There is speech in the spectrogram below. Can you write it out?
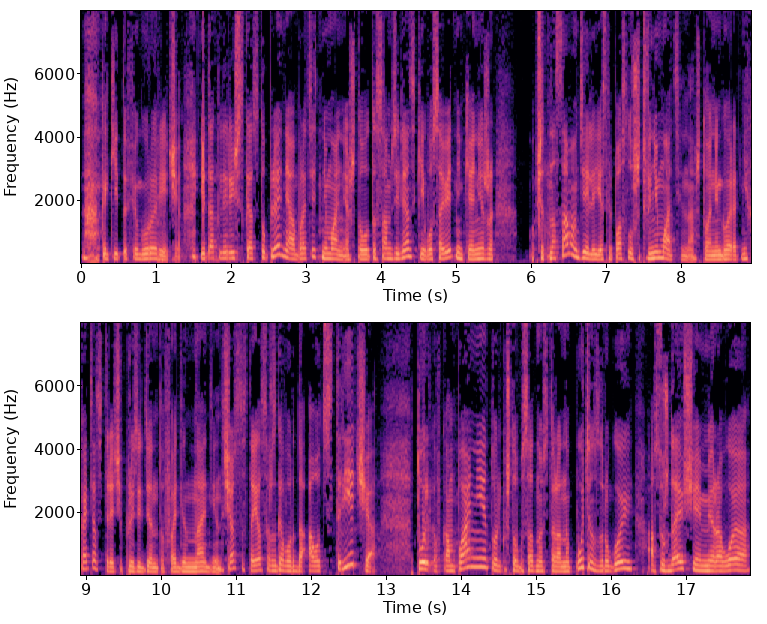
какие-то фигуры речи. И так лирическое отступление, обратите внимание, что вот и сам Зеленский, его советники, они же Вообще-то на самом деле, если послушать внимательно, что они говорят, не хотят встречи президентов один на один. Сейчас состоялся разговор, да, а вот встреча только в компании, только чтобы с одной стороны Путин, с другой осуждающее мировое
